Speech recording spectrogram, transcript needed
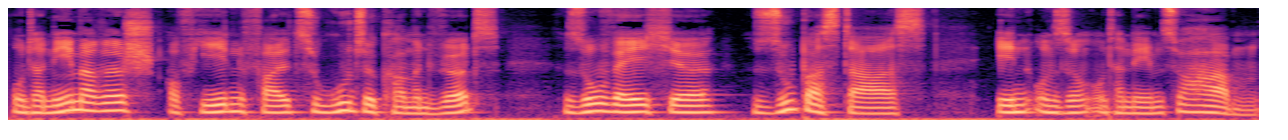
unternehmerisch auf jeden Fall zugutekommen wird, so welche Superstars in unserem Unternehmen zu haben.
